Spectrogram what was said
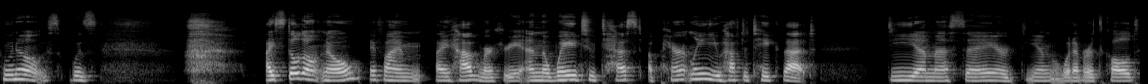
who knows? Was I still don't know if I'm I have mercury and the way to test apparently you have to take that DMSA or DM whatever it's called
